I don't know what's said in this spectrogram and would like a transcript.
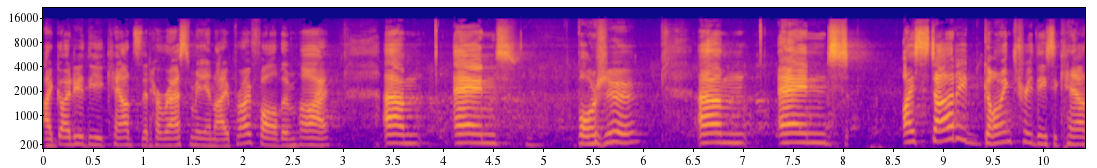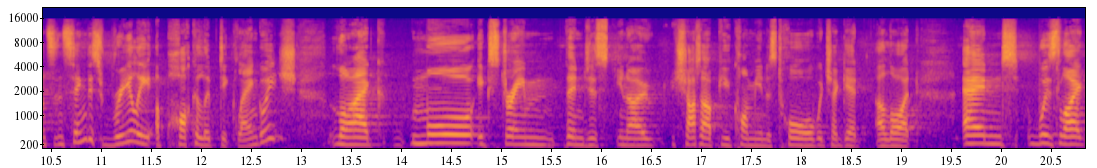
I go to the accounts that harass me and I profile them. Hi, um, and bonjour. Um, and I started going through these accounts and seeing this really apocalyptic language, like more extreme than just, you know, shut up, you communist whore, which I get a lot. And was like,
